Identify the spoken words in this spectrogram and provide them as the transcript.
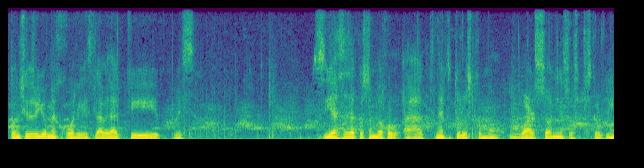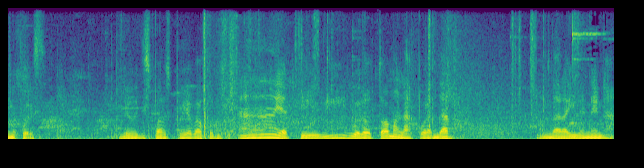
considero yo, mejores. La verdad que, pues, si ya estás acostumbrado a tener títulos como Warzone y esos, pues creo que hay mejores. Veo disparos por ahí abajo. Dije, ah, ya te vi, güero. Tómala por andar. Andar ahí de nena.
